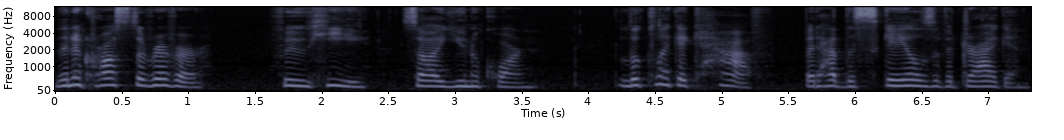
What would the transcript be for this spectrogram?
Then across the river, Fu He saw a unicorn. It looked like a calf, but had the scales of a dragon.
